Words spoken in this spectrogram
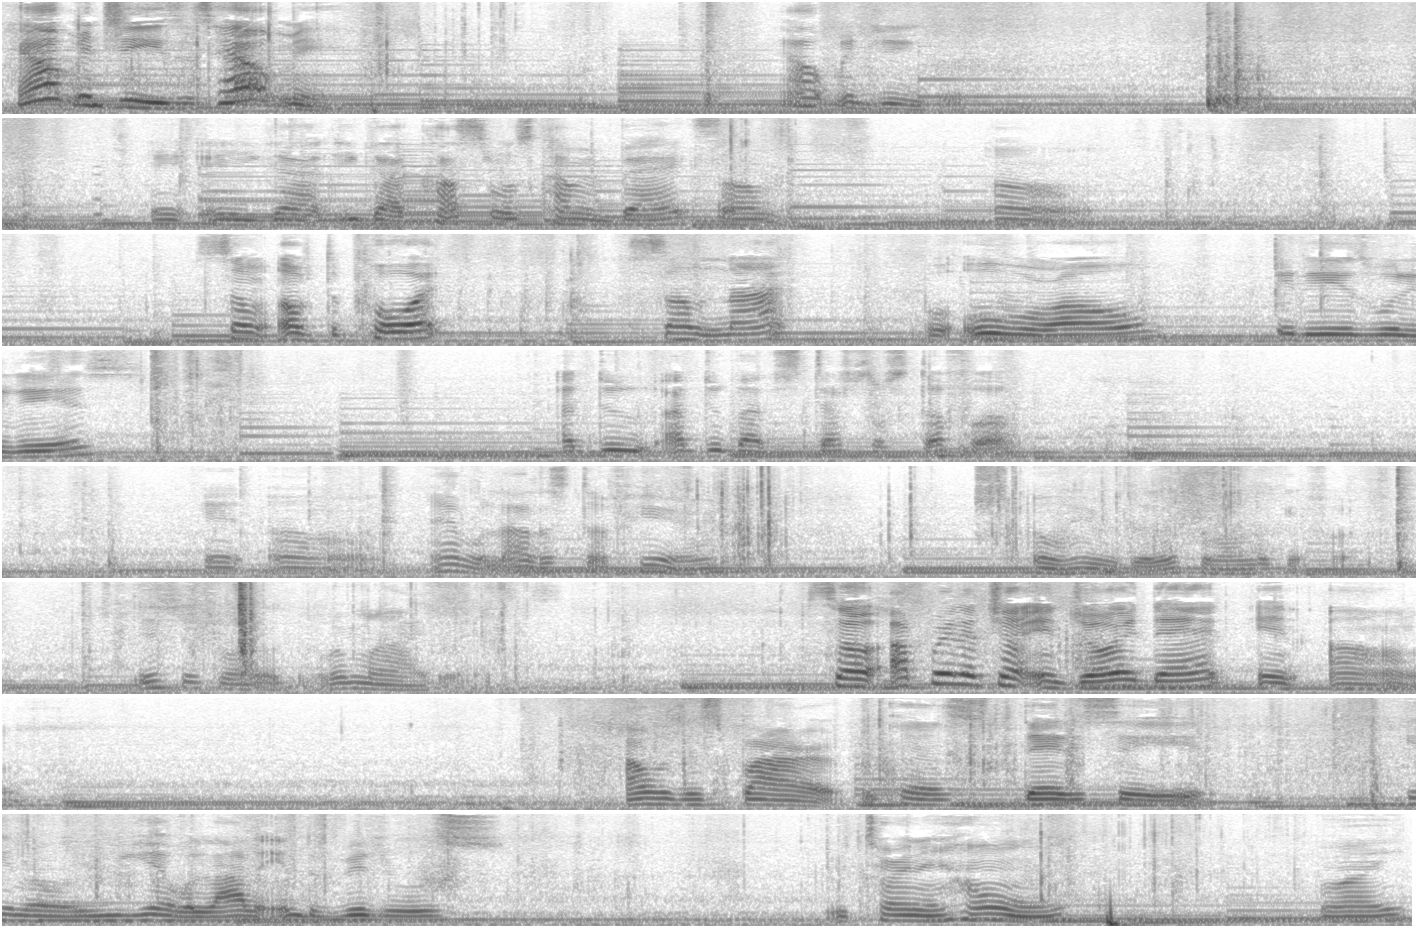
help me, Jesus, help me. Help me, Jesus. And, and, you got you got customers coming back. Some um, some up the port, some not. But overall, it is what it is. I do I do got to step some stuff up. And um, I have a lot of stuff here. Oh, here we go. That's what I'm looking for. This is what where my eyeglasses. So I pray that y'all enjoyed that, and um, I was inspired because Daddy said, you know, you have a lot of individuals returning home, right?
